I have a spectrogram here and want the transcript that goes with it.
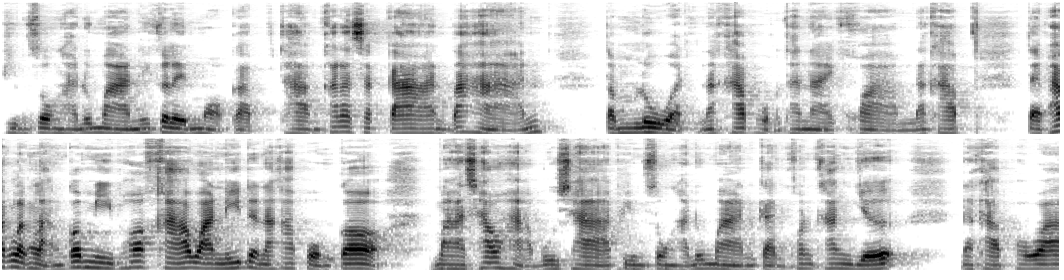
พิมพ์ทรงหนุมานนี้ก็เลยเหมาะกับทางข้าราชการทหาร ตำรวจนะครับผมทนายความนะครับ แต่พักหลังๆ ก็มีพ่อค้าวานิชนะครับ ผมก็มาเช่าหาบูชาพิมพ์ทรงหนุมานกันค่อนข้างเยอะนะครับ เพราะว่า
